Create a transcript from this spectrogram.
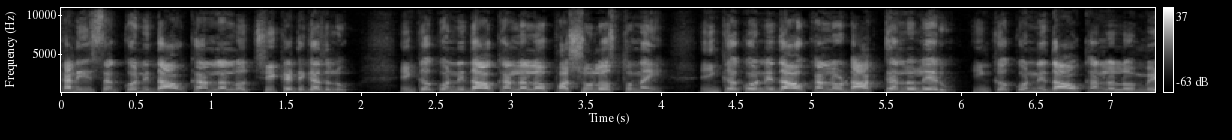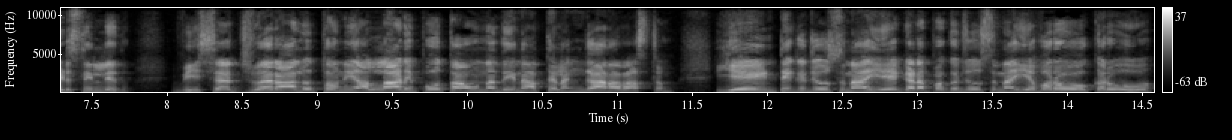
కనీసం కొన్ని దవాఖాన్లలో చీకటి గదులు ఇంకా కొన్ని దావకాన్లలో పశువులు వస్తున్నాయి ఇంకా కొన్ని దావకాన్లో డాక్టర్లు లేరు ఇంకా కొన్ని దవాఖాన్లలో మెడిసిన్ లేదు. విష జ్వరాలతోని అల్లాడిపోతా ఉన్నది నా తెలంగాణ రాష్ట్రం. ఏ ఇంటికి చూసినా ఏ గడపకు చూసినా ఎవరో ఒకరు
